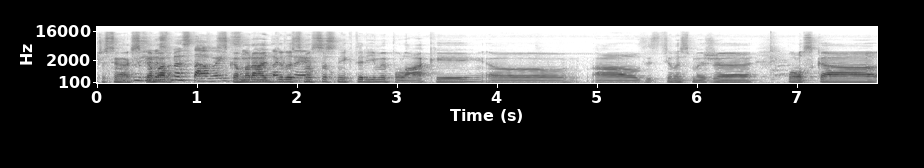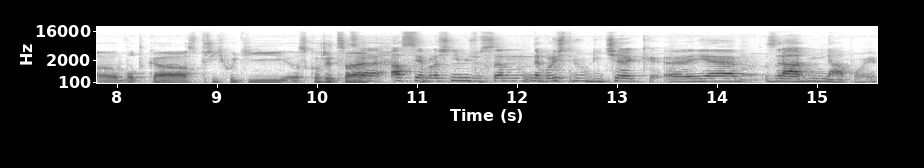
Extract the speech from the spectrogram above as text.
Přesně tak, Tužili jsme stávající Skamarádili kontakty. jsme se s některými Poláky uh, a zjistili jsme, že polská uh, vodka s příchutí z kořice a s jablečným žusem neboli štrůdíček eh, je zrádný nápoj.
